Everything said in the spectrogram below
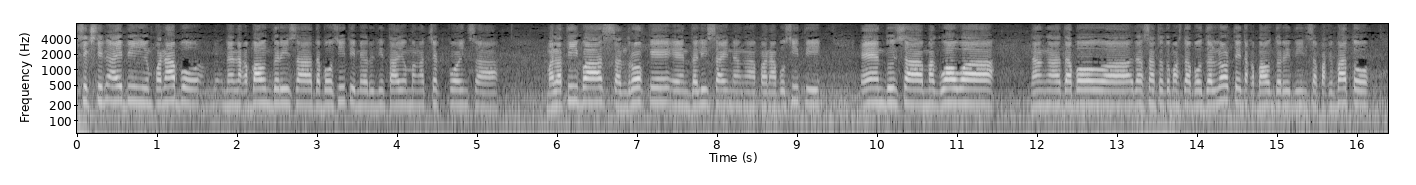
16IB, yung Panabo na naka-boundary sa Davao City. Meron din tayong mga checkpoints sa Malatibas, San Roque, and Dalisay ng uh, Panabo City. And dun sa Magwawa ng uh, Davao, uh, ng Santo Tomas Davao del Norte, naka-boundary din sa Pakibato.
